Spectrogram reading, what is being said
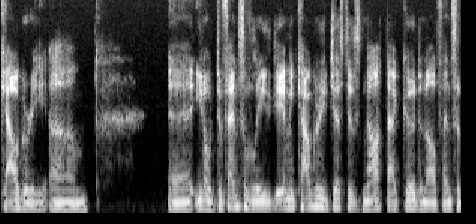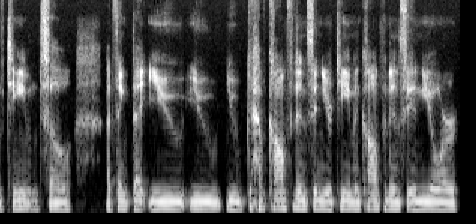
Calgary. Um, uh, you know, defensively, I mean, Calgary just is not that good an offensive team. So I think that you you you have confidence in your team and confidence in your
